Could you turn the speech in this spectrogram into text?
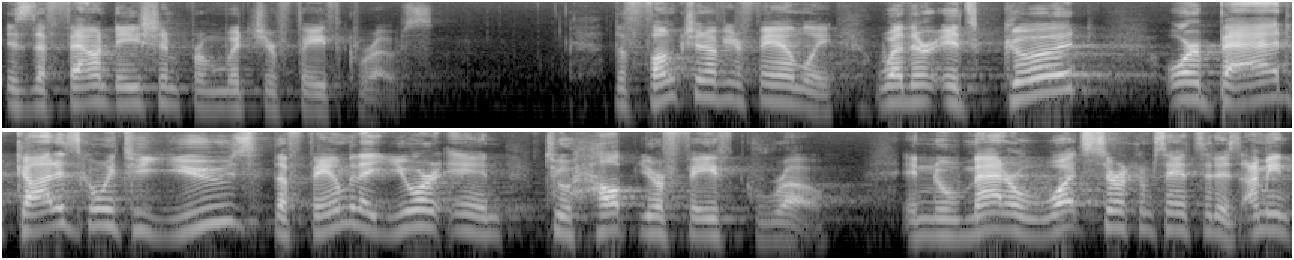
is the foundation from which your faith grows. The function of your family, whether it's good or bad, God is going to use the family that you are in to help your faith grow. And no matter what circumstance it is. I mean,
